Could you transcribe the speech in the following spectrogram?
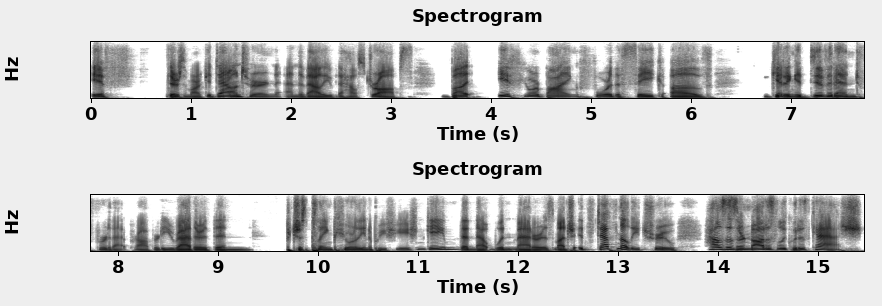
if there's a market downturn and the value of the house drops. But if you're buying for the sake of getting a dividend for that property rather than just playing purely an appreciation game, then that wouldn't matter as much. It's definitely true. Houses are not as liquid as cash.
